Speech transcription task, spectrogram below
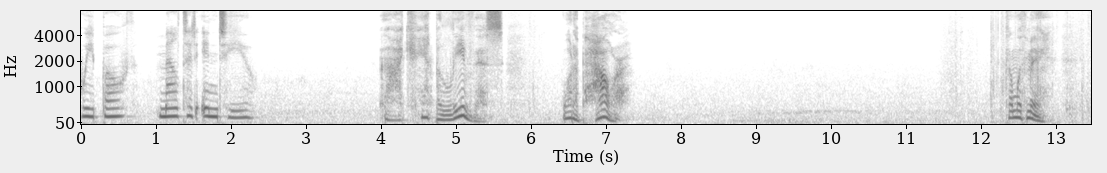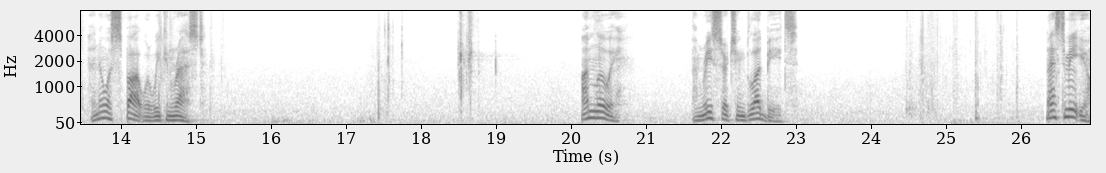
We both melted into you. I can't believe this. What a power. Come with me. I know a spot where we can rest. I'm Louis. I'm researching blood beads. Nice to meet you.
